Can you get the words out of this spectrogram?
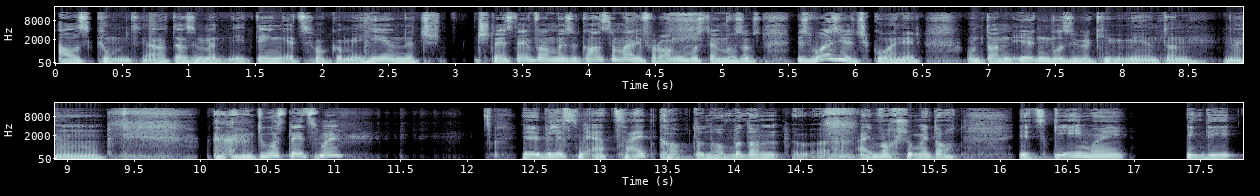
auskommt, ja, dass ich mir denke, jetzt hocke ich mich hier und jetzt stellst du einfach mal so ganz normale Fragen, wo du einfach sagst, das weiß ich jetzt gar nicht. Und dann irgendwas überkommt mich und dann, naja. Du hast letztes Mal? Ja, ich habe letztes Mal auch Zeit gehabt und habe mir dann äh, einfach schon mal gedacht, jetzt gehe ich mal in die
